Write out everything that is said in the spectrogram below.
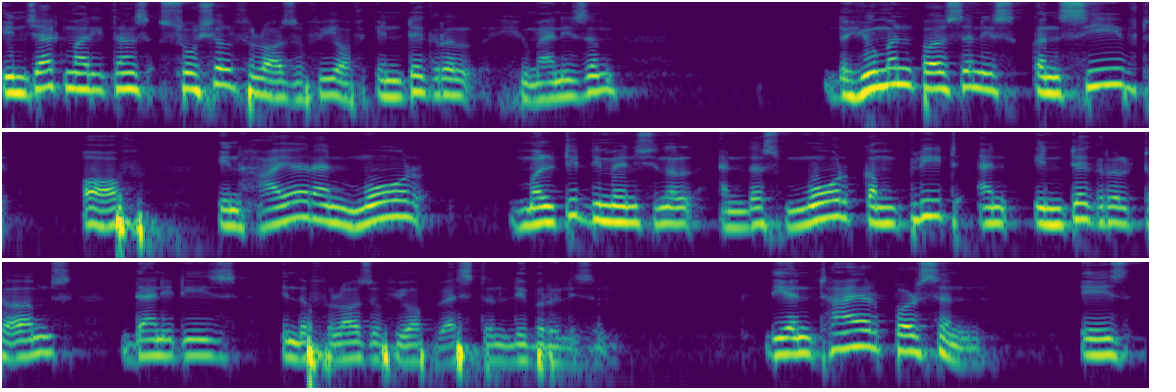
In Jacques Maritain's social philosophy of integral humanism, the human person is conceived of in higher and more multidimensional and thus more complete and integral terms than it is in the philosophy of Western liberalism. The entire person is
